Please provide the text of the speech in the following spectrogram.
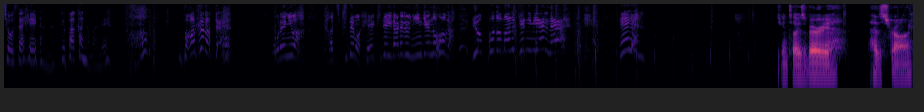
調査兵団なんてバカな真似バカだって俺には家畜でも平気でいられる人間の方がよっぽど間抜けに見えるねエレン You can tell he's very headstrong.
